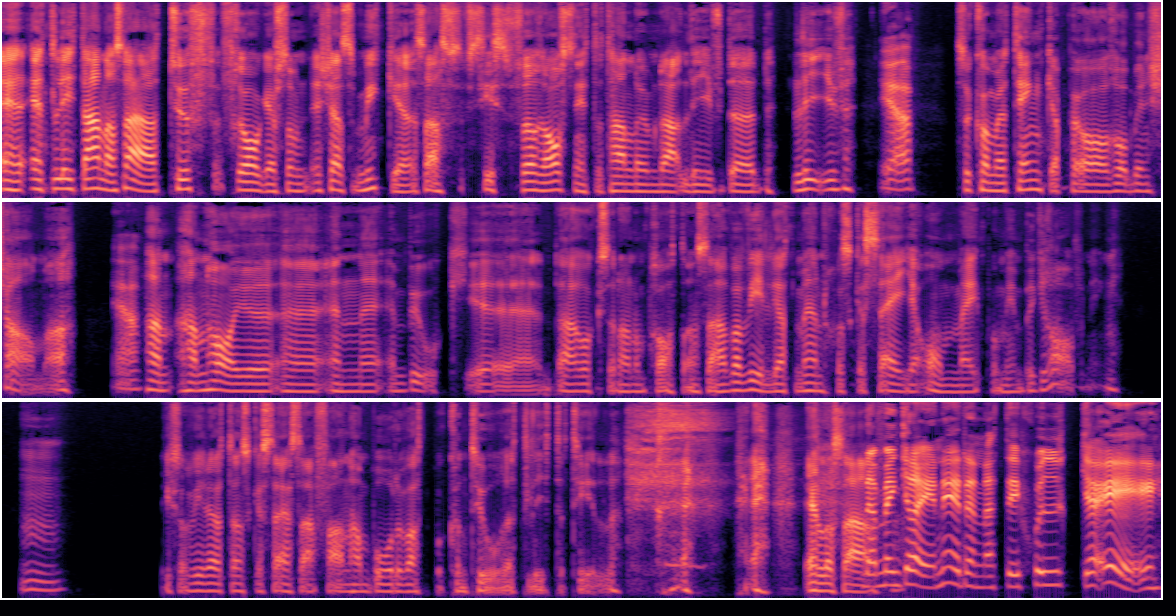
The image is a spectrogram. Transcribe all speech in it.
Eh, Ett lite annat så här tuff fråga, som det känns mycket, så här, sist förra avsnittet handlade om det här liv, död, liv, Ja, så kommer jag att tänka på Robin Sharma. Ja. Han, han har ju eh, en, en bok eh, där också där de pratar om så här, vad vill jag att människor ska säga om mig på min begravning? Mm. Liksom vill jag att den ska säga så här, fan han borde varit på kontoret lite till. Eller så här, Nej, men grejen är den att det sjuka är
